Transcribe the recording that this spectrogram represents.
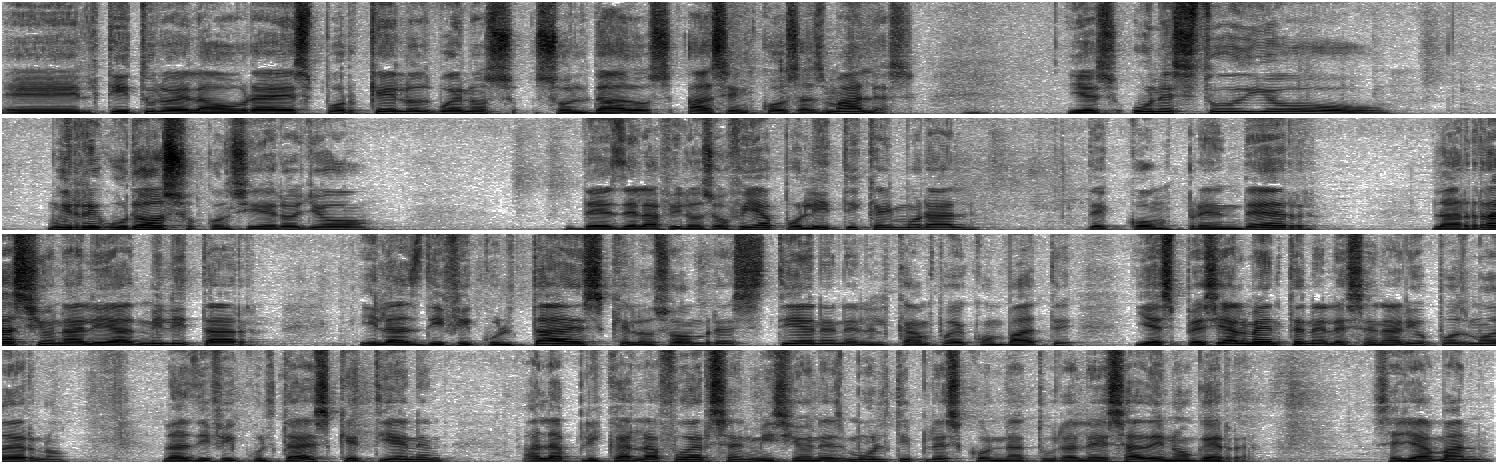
el título de la obra es ¿Por qué los buenos soldados hacen cosas malas? Y es un estudio muy riguroso, considero yo, desde la filosofía política y moral, de comprender la racionalidad militar y las dificultades que los hombres tienen en el campo de combate y especialmente en el escenario postmoderno, las dificultades que tienen al aplicar la fuerza en misiones múltiples con naturaleza de no guerra. Se llaman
